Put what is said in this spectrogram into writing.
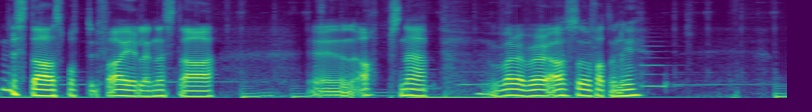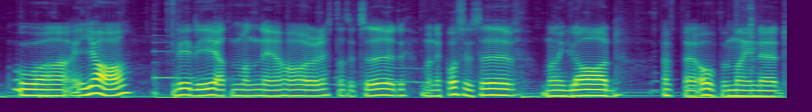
nästa Spotify eller nästa eh, app, Snap, whatever, alltså fattar ni? Och ja, det är det att man har rätt attityd, man är positiv, man är glad, öppen, open-minded.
